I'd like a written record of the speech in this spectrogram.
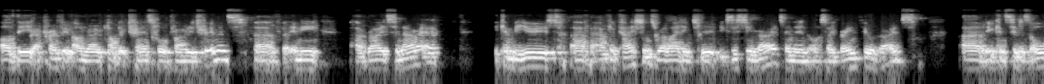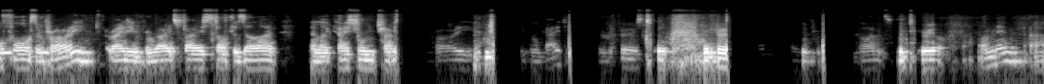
of the appropriate on-road public transport priority treatments for any road scenario. It can be used uh, for applications relating to existing roads and then also greenfield roads. Um, it considers all forms of priority, ranging from road space, stop design, and location, traffic priority, traffic refers to refers guidance material on them. Uh,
